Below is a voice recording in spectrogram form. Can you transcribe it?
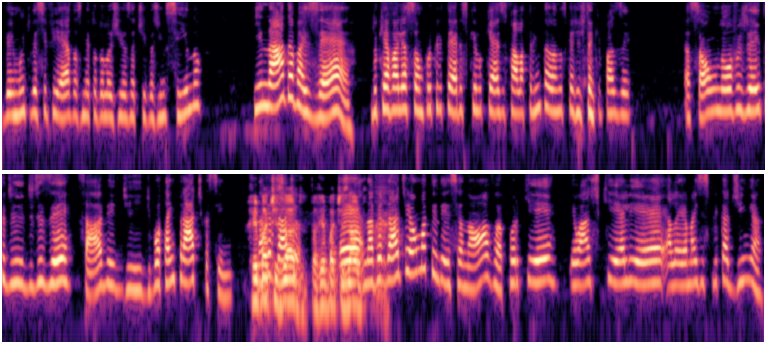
vem muito desse viés das metodologias ativas de ensino, e nada mais é do que avaliação por critérios que Luquezzi fala há 30 anos que a gente tem que fazer. É só um novo jeito de, de dizer, sabe? De, de botar em prática, assim. Rebatizado, está rebatizado. É, na verdade, é uma tendência nova, porque eu acho que ela é, ela é mais explicadinha.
